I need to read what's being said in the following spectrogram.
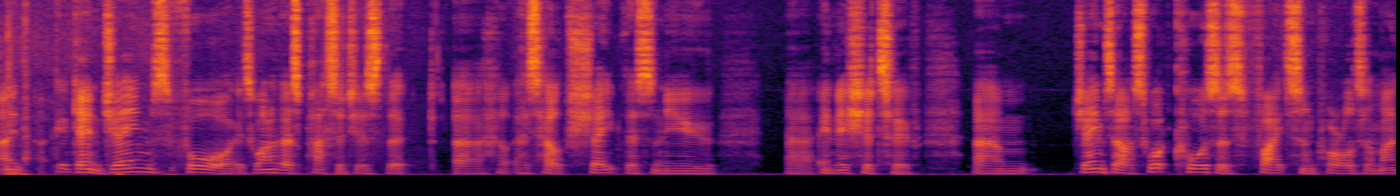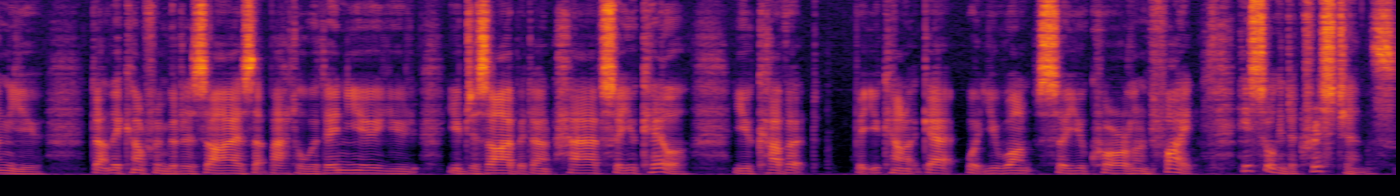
I, again, James 4 is one of those passages that uh, has helped shape this new uh, initiative. Um, James asks, What causes fights and quarrels among you? Don't they come from your desires that battle within you? You you desire but don't have, so you kill. You covet but you cannot get what you want, so you quarrel and fight. He's talking to Christians.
